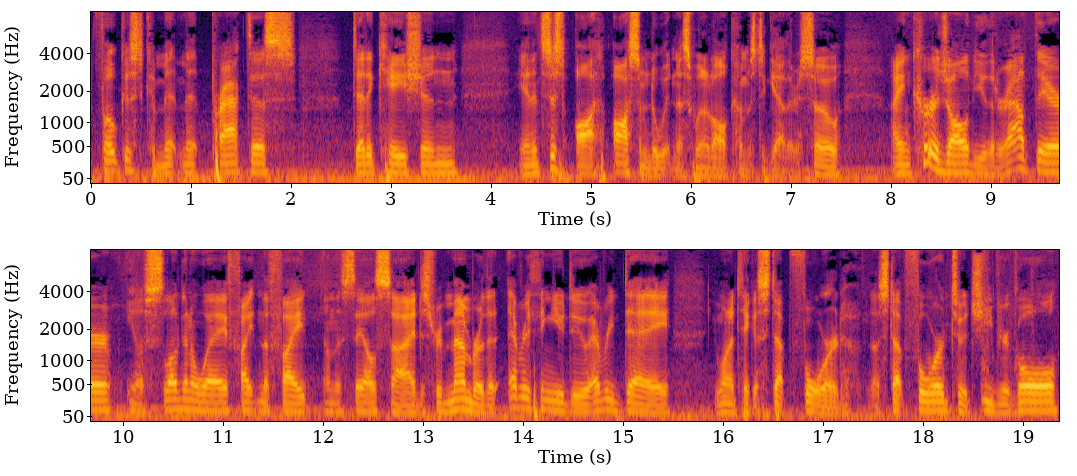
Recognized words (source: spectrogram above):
focused commitment, practice, dedication, and it's just aw- awesome to witness when it all comes together. So I encourage all of you that are out there, you know, slugging away, fighting the fight on the sales side, just remember that everything you do every day, you want to take a step forward, a step forward to achieve your goal,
